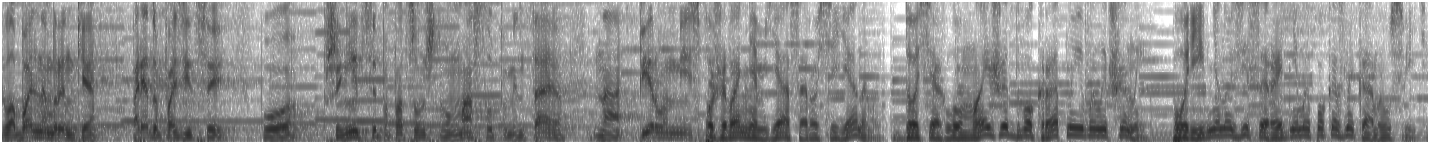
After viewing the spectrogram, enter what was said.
глобальном рынке по ряду позиций по пшенице, по подсолнечному маслу, по ментаю на первом месте. Споживання м'яса росіянами досягло майже двократної величини порівняно зі середніми показниками у світі.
